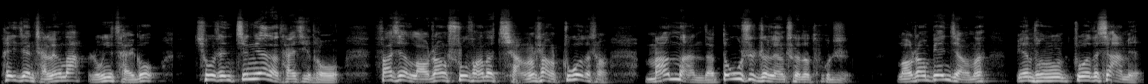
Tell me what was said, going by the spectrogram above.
配件产量大，容易采购。秋晨惊讶地抬起头，发现老张书房的墙上、桌子上满满的都是这辆车的图纸。老张边讲呢，边从桌子下面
